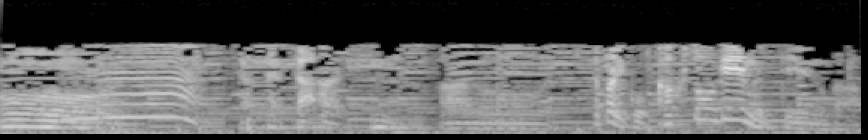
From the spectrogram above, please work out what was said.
おうー。ん。やったやった。はいあのーやっぱりこう格闘ゲームっていうのが、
